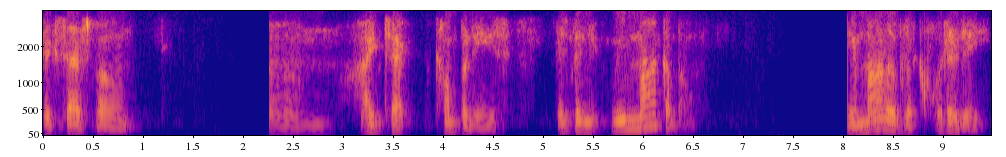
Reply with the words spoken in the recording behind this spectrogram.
successful um, high-tech companies has been remarkable. The amount of liquidity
